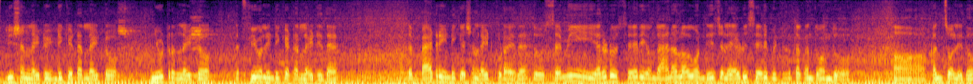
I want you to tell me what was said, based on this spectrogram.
ignition light indicator light neutral light fuel indicator light ಇದೆ, ಮತ್ತು ಬ್ಯಾಟ್ರಿ ಇಂಡಿಕೇಷನ್ ಲೈಟ್ ಕೂಡ ಇದೆ. ಇದು ಸೆಮಿ ಎರಡು ಸೇರಿ, ಒಂದು ಆ್ಯನಲಾಗು ಒಂದು ಡಿಜಿಟಲ್ ಎರಡು ಸೇರಿ ಬಿಟ್ಟಿರ್ತಕ್ಕಂಥ ಒಂದು ಕನ್ಸೋಲ್ ಇದು.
